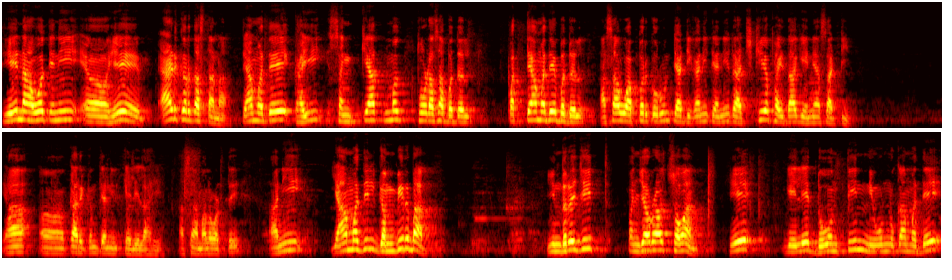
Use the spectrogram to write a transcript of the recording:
हे नावं त्यांनी हे ॲड करत असताना त्यामध्ये काही संख्यात्मक थोडासा बदल पत्त्यामध्ये बदल असा वापर करून त्या ठिकाणी त्यांनी राजकीय फायदा घेण्यासाठी हा कार्यक्रम त्यांनी केलेला आहे असं आम्हाला वाटते आणि यामधील गंभीर बाब इंद्रजित पंजाबराव चव्हाण हे गेले दोन तीन निवडणुकामध्ये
